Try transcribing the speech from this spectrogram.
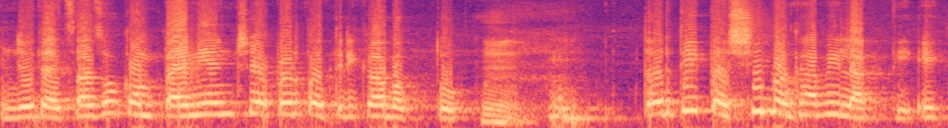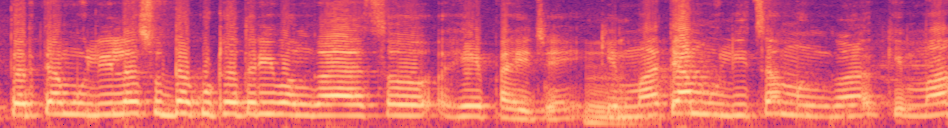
म्हणजे त्याचा जो कंपॅनियनची आपण पत्रिका बघतो तर ती तशी बघावी लागती. एकतर त्या मुलीला सुद्धा कुठंतरी मंगळाचं हे पाहिजे किंवा त्या मुलीचा मंगळ किंवा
